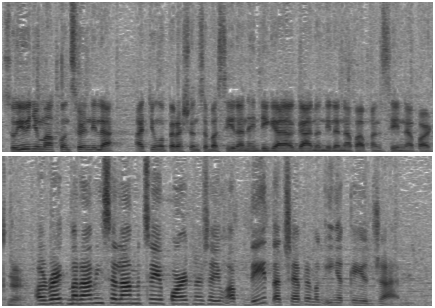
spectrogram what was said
So yun yung mga concern nila at yung operasyon sa Basilan na hindi ga- gaano nila napapansin na partner. Alright, maraming salamat sa iyo partner sa iyong update at syempre mag-ingat kayo dyan.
